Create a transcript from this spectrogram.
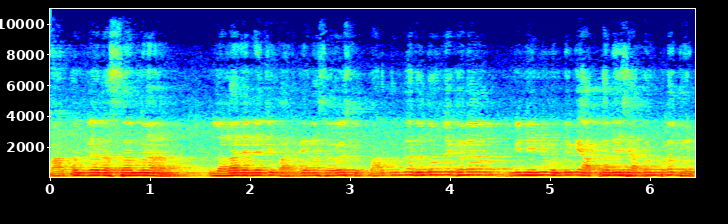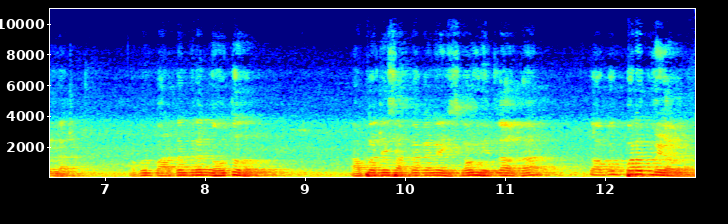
पारतंत्र्यात असताना लढा देण्याची भारतीयांना सवय असतो. पारतंत्र्यात होतं म्हणजे खरं मी नेहमी म्हणतो की आपला देश आपण परत घेतला. आपण पारतंत्र्यात नव्हतो. आपला देश आपल्याकडनं हिसकावून घेतला होता. तो आपण परत मिळवला.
